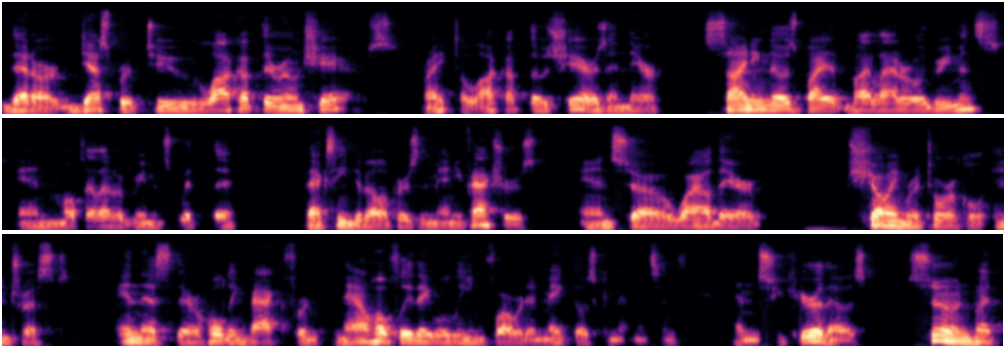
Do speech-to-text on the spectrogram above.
that are desperate to lock up their own shares, right? To lock up those shares, and they're signing those bi- bilateral agreements and multilateral agreements with the vaccine developers and manufacturers. And so while they're showing rhetorical interest in this, they're holding back for now. Hopefully, they will lean forward and make those commitments and, and secure those soon. But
